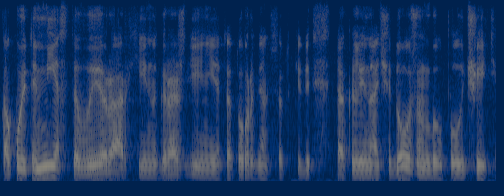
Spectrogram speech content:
Какое-то место в иерархии награждения этот орден все-таки так или иначе должен был получить.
